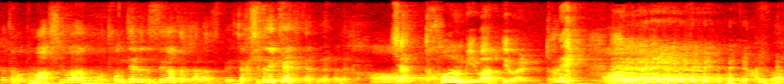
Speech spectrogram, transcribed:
本当わしはもうトンテルの姿からめちゃくちゃでかいですからね。はじゃあトンビはって言われるとね。あー。あ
